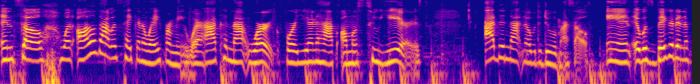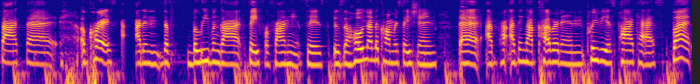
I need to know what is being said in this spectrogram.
And so, when all of that was taken away from me, where I could not work for a year and a half, almost two years, I did not know what to do with myself. And it was bigger than the fact that, of course, I didn't the, believe in God, faith, or finances. is a whole nother conversation that I, I think I've covered in previous podcasts. But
